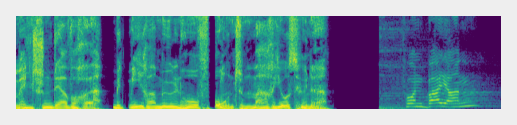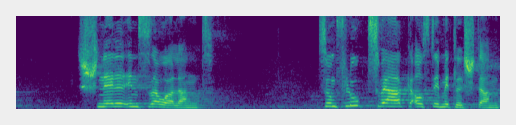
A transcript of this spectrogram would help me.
Menschen der Woche mit Mira Mühlenhof und Marius Hühne. Von Bayern schnell ins Sauerland. Zum Flugzwerg aus dem Mittelstand.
